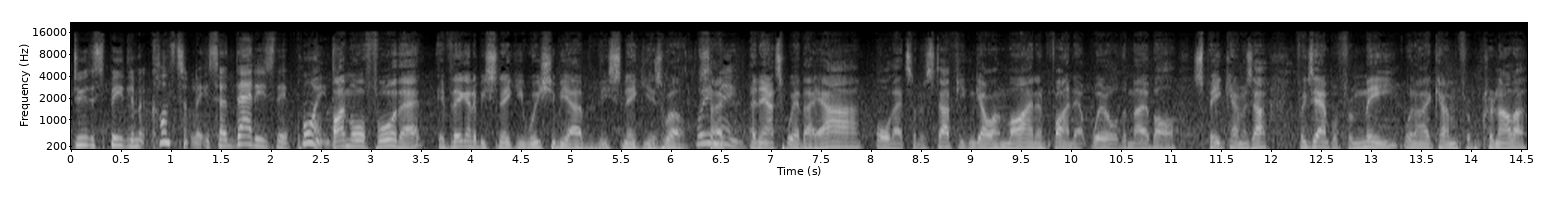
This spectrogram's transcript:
do the speed limit constantly. So that is their point. I'm all for that. If they're going to be sneaky, we should be able to be sneaky as well. What do you so mean? announce where they are, all that sort of stuff. You can go online and find out where all the mobile speed cameras are. For example, from me, when I come from Cronulla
